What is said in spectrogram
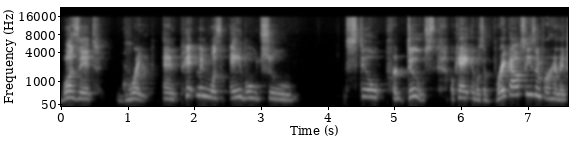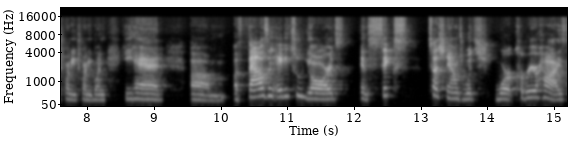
wasn't great. And Pittman was able to still produce. Okay, it was a breakout season for him in 2021. He had um, 1,082 yards and six touchdowns, which were career highs.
